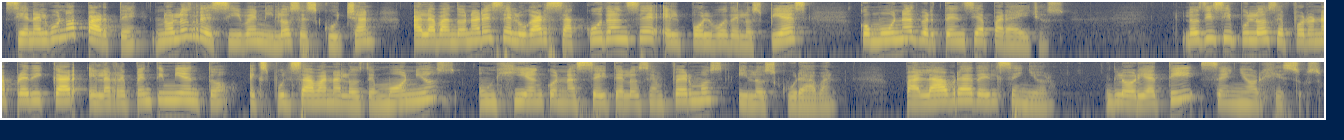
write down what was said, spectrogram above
Si en alguna parte no los reciben ni los escuchan, al abandonar ese lugar sacúdanse el polvo de los pies como una advertencia para ellos. Los discípulos se fueron a predicar el arrepentimiento, expulsaban a los demonios, ungían con aceite a los enfermos y los curaban. Palabra del Señor. Gloria a ti, Señor Jesús.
